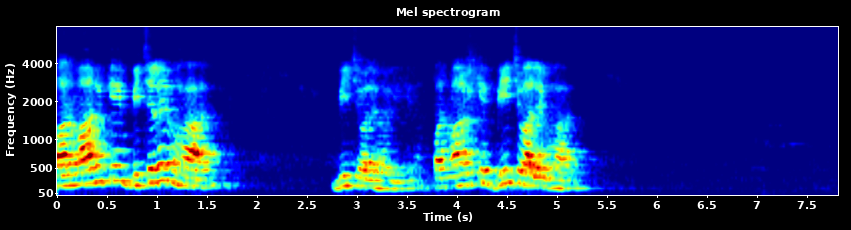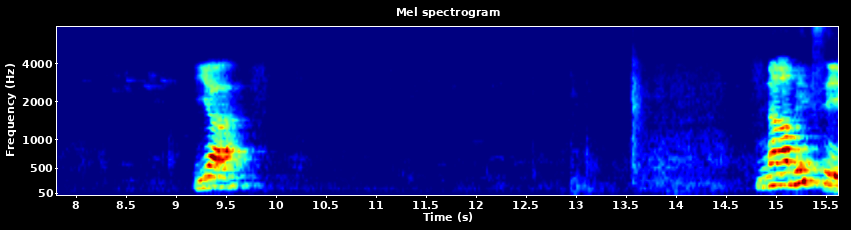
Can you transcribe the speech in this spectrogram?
परमाणु के बिचले भाग, बीच वाले भाग लिखिए, परमाणु के बीच वाले भाग, या नाभिक से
